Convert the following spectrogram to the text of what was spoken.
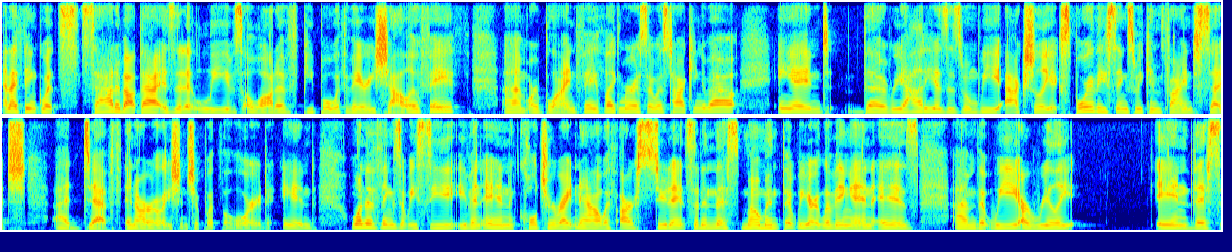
And I think what's sad about that is that it leaves a lot of people with very shallow faith um, or blind faith, like Marissa was talking about. And the reality is, is when we actually explore these things, we can find such uh, depth in our relationship with the Lord. And one of the things that we see even in culture right now with our students and in this moment that we are living in is um, that we are really in this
